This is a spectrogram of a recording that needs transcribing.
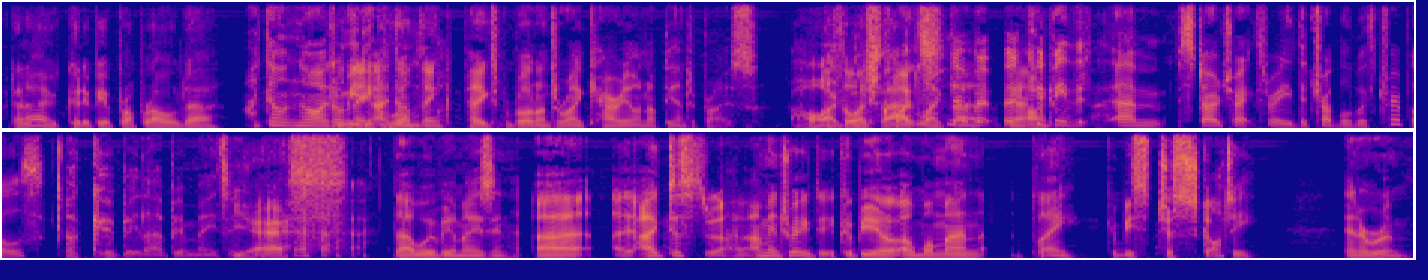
I don't know. Could it be a proper old? Uh, I don't know. I don't think. Comedic I don't romp. think Pegg's been brought on to write Carry On Up the Enterprise. oh, I I'd thought I'd quite that. No, but, but yeah. it could be the, um, Star Trek 3, The Trouble with Tribbles. It could be. That'd be amazing. Yes. That would be amazing. Uh, I, I just, I'm intrigued. It could be a, a one man play. It could be just Scotty in a room.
